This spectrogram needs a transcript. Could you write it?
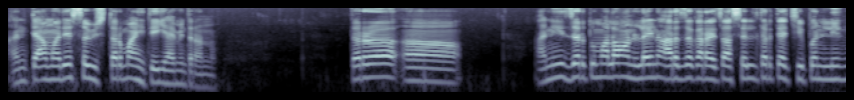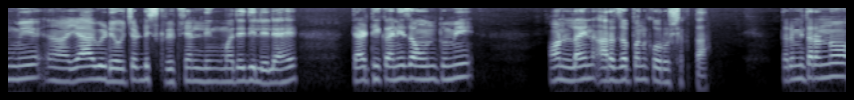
आणि त्यामध्ये सविस्तर माहिती घ्या मित्रांनो. तर आणि जर तुम्हाला ऑनलाईन अर्ज करायचा असेल तर त्याची पण लिंक मी या व्हिडिओच्या डिस्क्रिप्शन लिंकमध्ये दिलेली आहे. त्या ठिकाणी जाऊन तुम्ही ऑनलाईन अर्ज पण करू शकता. तर मित्रांनो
